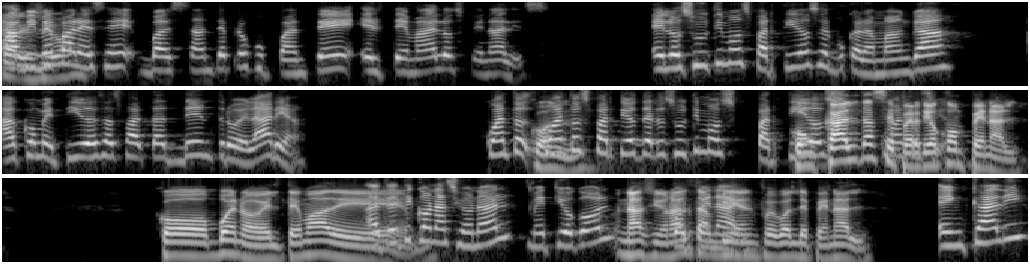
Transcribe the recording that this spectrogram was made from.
a mí me parece bastante preocupante el tema de los penales. En los últimos partidos el Bucaramanga ha cometido esas faltas dentro del área. ¿Cuántos, ¿cuántos partidos de los últimos partidos? Con Caldas se perdió con penal. Con, bueno, el tema de... Atlético Nacional metió gol. Nacional también fue gol de penal. En Cali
